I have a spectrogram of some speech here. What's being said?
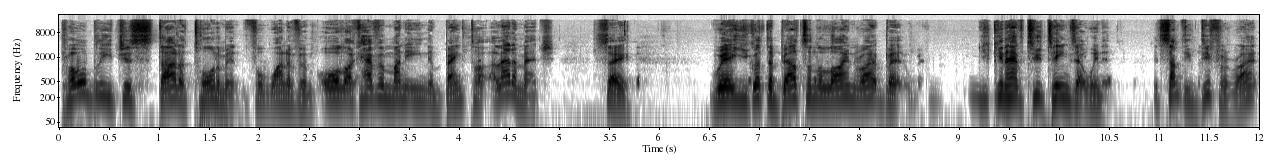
probably just start a tournament for one of them, or like have a money in the bank, ti- a ladder match, say, where you got the belts on the line, right? But you can have two teams that win it. It's something different, right?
